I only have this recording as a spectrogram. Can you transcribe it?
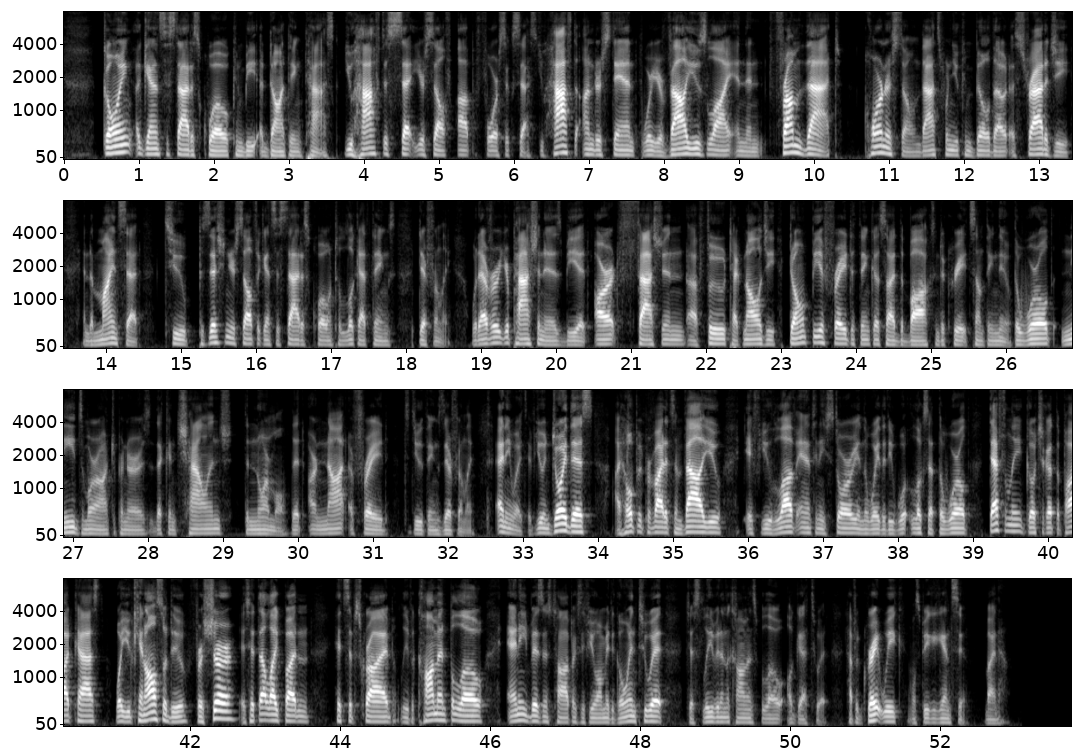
going against the status quo can be a daunting task. You have to set yourself up for success. You have to understand where your values lie. And then from that cornerstone, that's when you can build out a strategy and a mindset to position yourself against the status quo and to look at things differently. Whatever your passion is, be it art, fashion, uh, food, technology, don't be afraid to think outside the box and to create something new. The world needs more entrepreneurs that can challenge the normal, that are not afraid to do things differently. Anyways, if you enjoyed this, I hope it provided some value. If you love Anthony's story and the way that he w- looks at the world, definitely go check out the podcast. What you can also do for sure is hit that like button hit subscribe, leave a comment below. Any business topics, if you want me to go into it, just leave it in the comments below. I'll get to it. Have a great week. and We'll speak again soon. Bye now.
